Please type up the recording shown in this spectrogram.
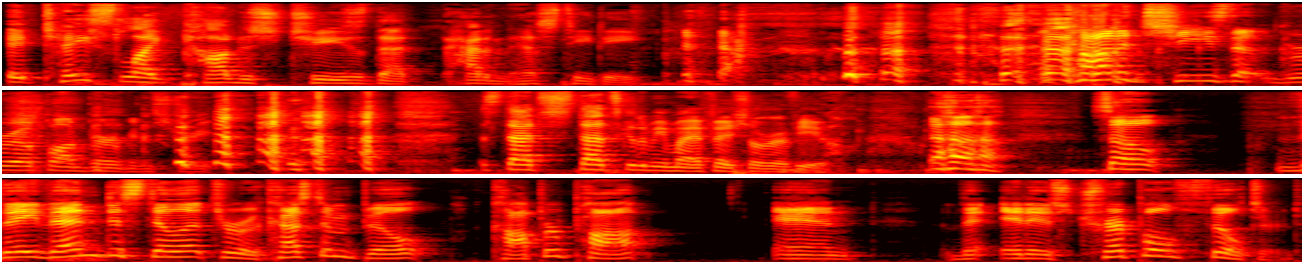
It tastes like cottage cheese that had an STD. cottage cheese that grew up on Bourbon Street. That's that's gonna be my official review. So they then distill it through a custom built copper pot, and the, it is triple filtered.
